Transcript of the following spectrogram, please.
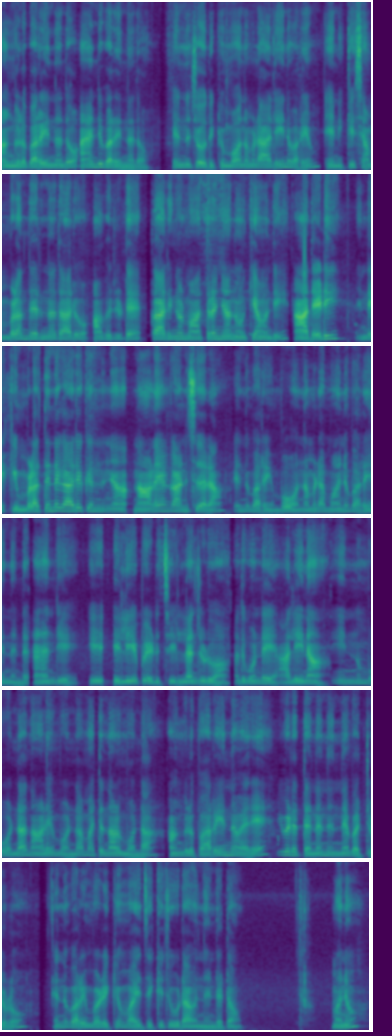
അങ്കിൾ പറയുന്നതോ ആന്റി പറയുന്നതോ? എന്ന് ചോദിക്കുമ്പോൾ നമ്മുടെ അലീന പറയും എനിക്ക് ശമ്പളം തരുന്നത് ആരോ അവരുടെ കാര്യങ്ങൾ മാത്രം ഞാൻ നോക്കിയാൽ മതി. അതേടി നിന്റെ കിമ്പളത്തിന്റെ കാര്യമൊക്കെ നാളെ ഞാൻ കാണിച്ചു തരാം. എന്ന് പറയുമ്പോൾ നമ്മുടെ മനു പറയുന്നുണ്ട് ആന്റിയെ എലിയെ പേടിച്ച് ഇല്ലം ചുടുക. അതുകൊണ്ടേ അലീന നീ ഇന്നും പോണ്ട നാളെയും പോണ്ട മറ്റന്നാളും പോണ്ട. അങ്കിൾ പറയുന്നവരെ ഇവിടെ തന്നെ നിന്നേ പറ്റുള്ളൂ. എന്ന് പറയുമ്പോഴേക്കും വൈജയ്ക്ക് ചൂടാവുന്നുണ്ട് കേട്ടോ മനു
